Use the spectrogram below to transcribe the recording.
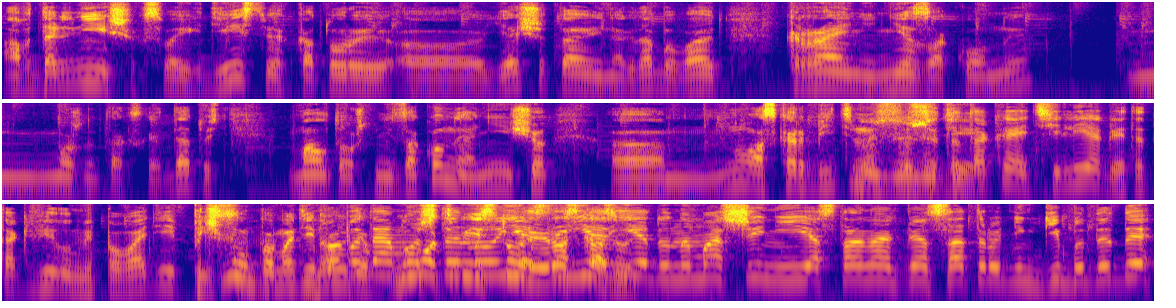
а в дальнейших своих действиях, которые, э, я считаю, иногда бывают крайне незаконные, можно так сказать, да, то есть мало того, что незаконные, они еще, эм, ну, оскорбительны Ну, для слушай, людей. это такая телега, это так вилами по воде Почему писано. по воде ну, по потому Вот что, ну, если я еду на машине и останавливает меня сотрудник ГИБДД,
